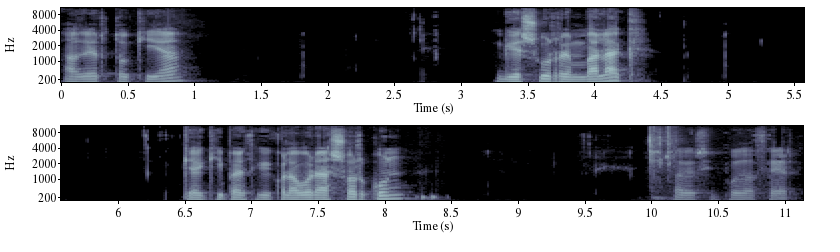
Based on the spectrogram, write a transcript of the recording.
Agertokia. Gesurren balak que aquí parece que colabora Sorkun. a ver si puedo hacer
